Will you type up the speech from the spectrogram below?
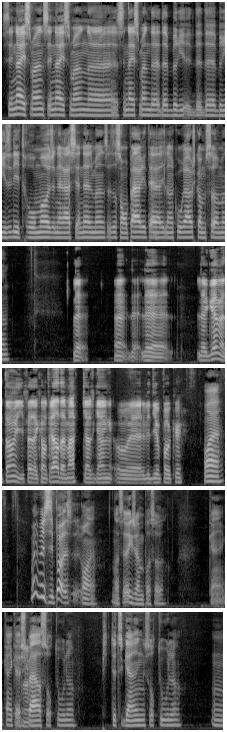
C'est nice, man. C'est nice, man. Euh, c'est nice, man, de, de, bri- de, de briser les traumas générationnels, man. C'est-à-dire, son père, était, il l'encourage comme ça, man. Le, ouais, le, le, le gars, mettons, il fait le contraire de Marc quand je gagne au euh, vidéo poker. Ouais. Ouais, mais c'est pas. Ouais. Non, c'est vrai que j'aime pas ça. Quand, quand que je Ouais. perds, surtout, là. Puis que toi, tu gagnes, surtout, là. Hmm.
